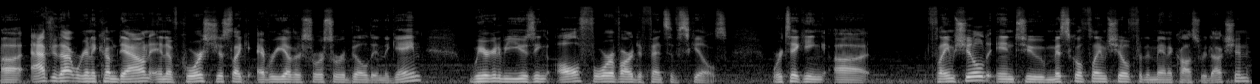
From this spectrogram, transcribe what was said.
Uh, after that, we're going to come down, and of course, just like every other sorcerer build in the game, we are going to be using all four of our defensive skills. We're taking uh, Flame Shield into Mystical Flame Shield for the mana cost reduction.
